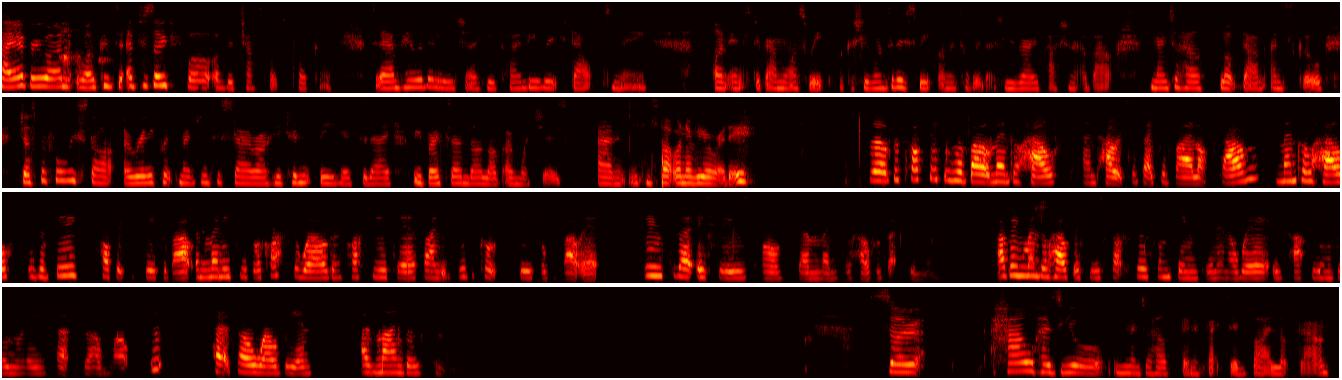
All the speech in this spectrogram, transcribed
Hi everyone, welcome to episode four of the Chatterbox podcast. Today I'm here with Alyssa, who kindly reached out to me on Instagram last week because she wanted to speak on a topic that she's very passionate about mental health, lockdown, and school. Just before we start, a really quick mention to Sarah, who couldn't be here today. We both send our love and wishes, and you can start whenever you're ready. So, the topic is about mental health and how it's affected by lockdown. Mental health is a big topic to speak about, and many people across the world and across the UK find it difficult to speak up about it due to their issues of their mental health affecting them. Having mental health issues stops us from thinking in a way is happy and genuinely hurts our well hurts our well being, as mine does to me. So, how has your mental health been affected by lockdown?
